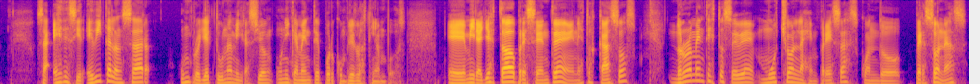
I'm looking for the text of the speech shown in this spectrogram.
O sea, es decir, evita lanzar un proyecto, una migración únicamente por cumplir los tiempos. Eh, mira, yo he estado presente en estos casos. Normalmente esto se ve mucho en las empresas cuando personas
